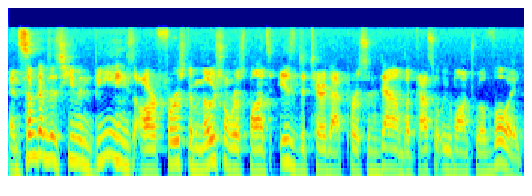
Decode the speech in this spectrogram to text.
And sometimes as human beings, our first emotional response is to tear that person down, but that's what we want to avoid.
